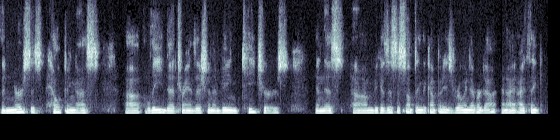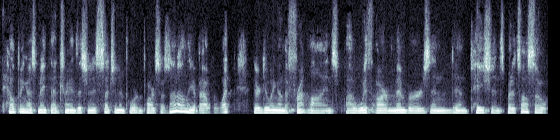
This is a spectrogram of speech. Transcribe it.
the nurses helping us uh, lead that transition and being teachers in this um, because this is something the company's really never done. And I, I, think helping us make that transition is such an important part. So it's not only about what they're doing on the front lines uh, with our members and, and patients, but it's also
